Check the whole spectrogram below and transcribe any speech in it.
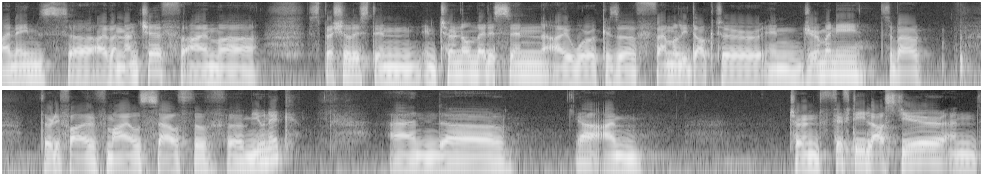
My name's uh, Iwan Nantschev. I'm a specialist in internal medicine. I work as a family doctor in Germany. It's about 35 miles south of uh, Munich. And uh, yeah, I'm turned 50 last year and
